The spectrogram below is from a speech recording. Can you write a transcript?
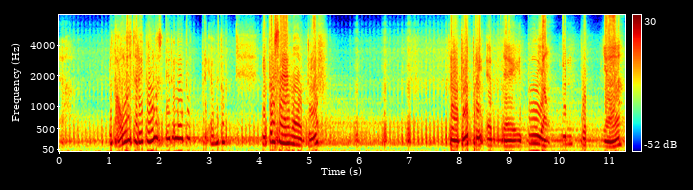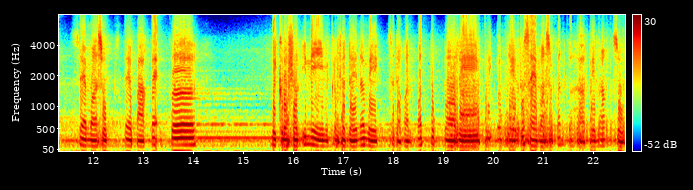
ya lu tau lah cari tahu lah sendiri lah itu preamp itu. Itu saya modif. Jadi preampnya itu yang inputnya saya masuk saya pakai ke mikrofon ini mikrofon dynamic. Sedangkan output dari preampnya itu saya masukkan ke HP langsung.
